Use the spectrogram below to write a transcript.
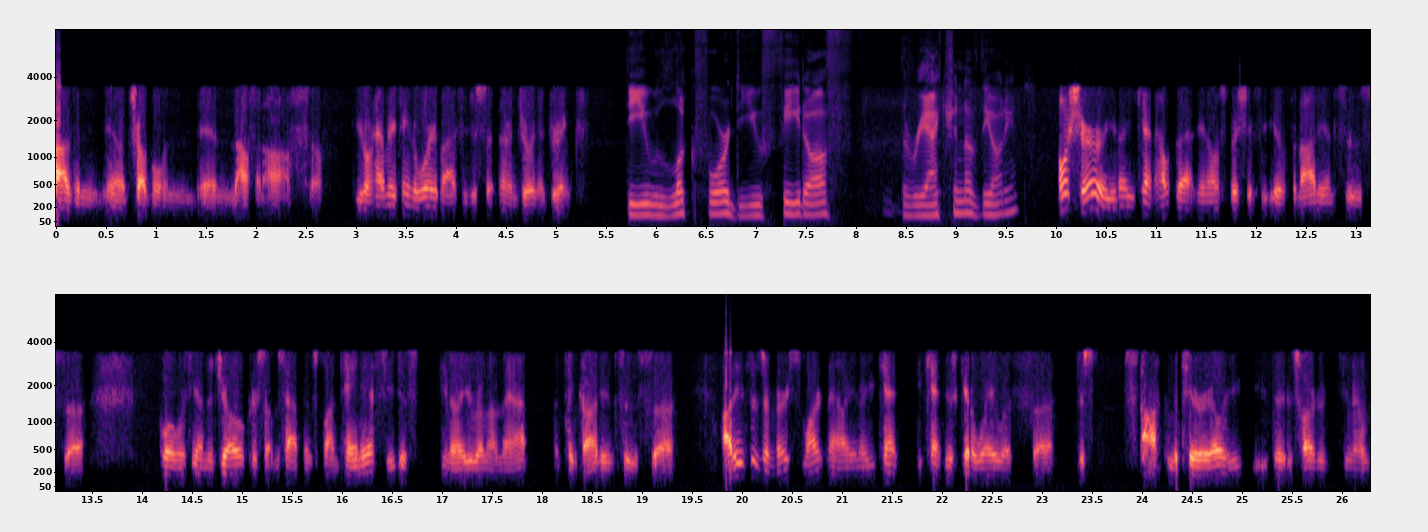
causing you know trouble and and mouthing off. So you don't have anything to worry about if you're just sitting there enjoying a drink. Do you look for? Do you feed off the reaction of the audience? Oh, sure. You know, you can't help that. You know, especially if, if an audience is uh, going with you on a joke or something's happening spontaneous. You just, you know, you run on that. I think audiences, uh, audiences are very smart now. You know, you can't, you can't just get away with uh, just stock material. You, you, it's harder. You know,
